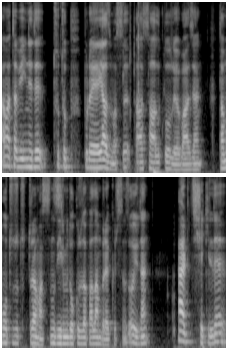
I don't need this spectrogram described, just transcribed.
Ama tabii yine de tutup buraya yazması daha sağlıklı oluyor bazen. Tam 30'u tutturamazsınız. 29'da falan bırakırsınız. O yüzden her şekilde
